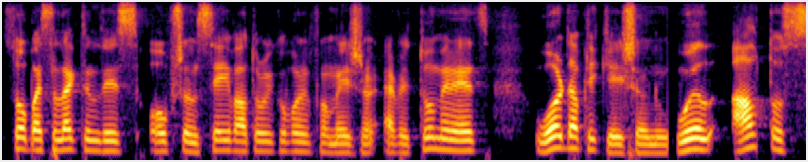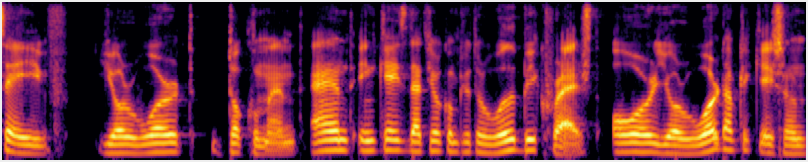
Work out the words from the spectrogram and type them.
So by selecting this option save auto recover information every two minutes, Word application will autosave your Word document. And in case that your computer will be crashed or your Word application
